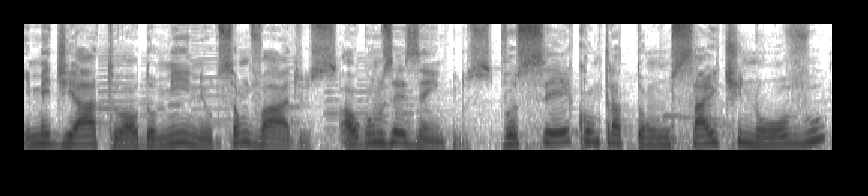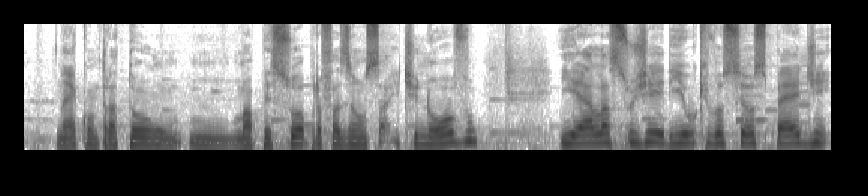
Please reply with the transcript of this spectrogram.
imediato ao domínio são vários. Alguns exemplos. Você contratou um site novo, né? Contratou um, uma pessoa para fazer um site novo e ela sugeriu que você hospede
